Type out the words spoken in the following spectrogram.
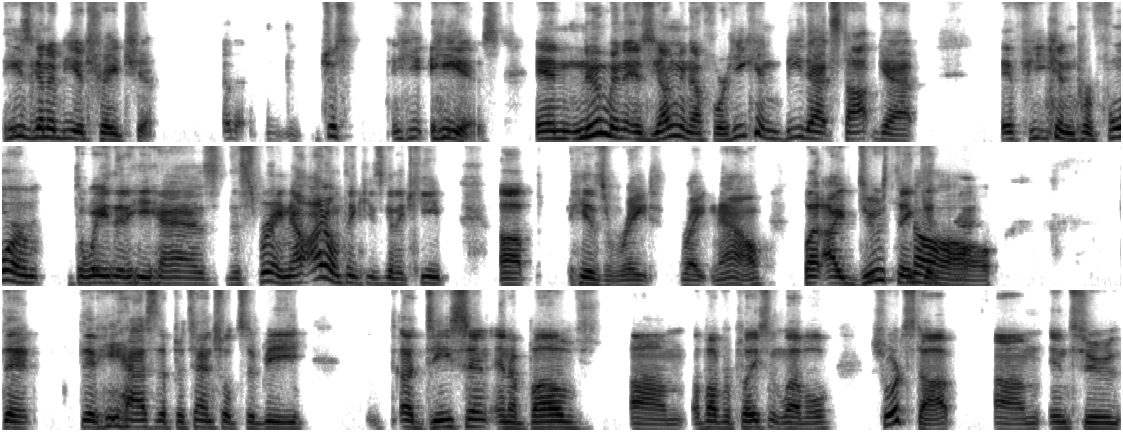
he's going to be a trade chip. Just he he is, and Newman is young enough where he can be that stopgap if he can perform the way that he has this spring. Now, I don't think he's going to keep up his rate right now, but I do think no. that that that he has the potential to be a decent and above um, above replacement level shortstop um, into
